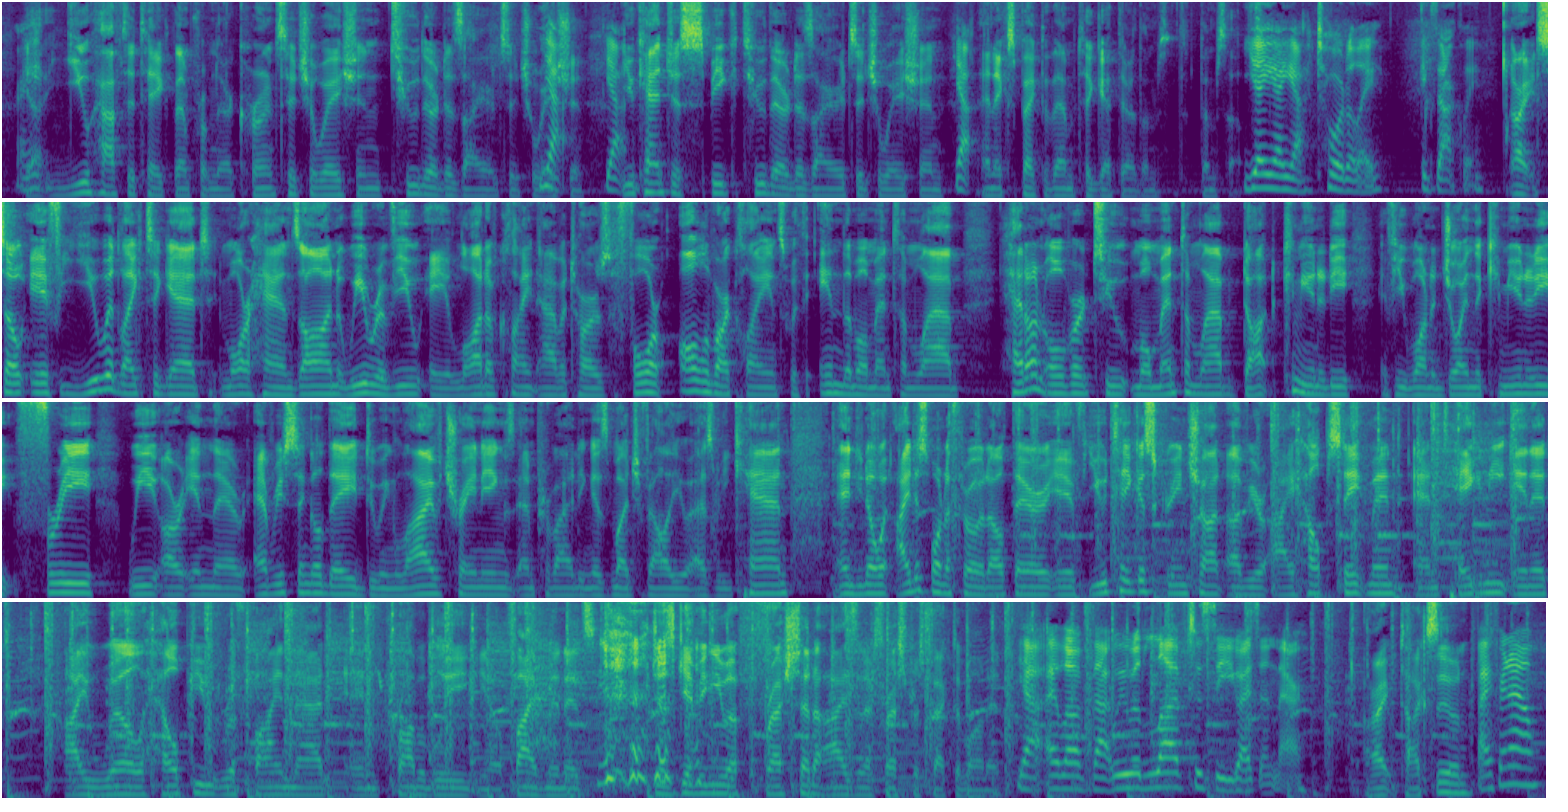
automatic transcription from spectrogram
Right? Yeah, you have to take them from their current situation to their desired situation. Yeah, yeah. You can't just speak to their desired situation yeah. and expect them to get there them, themselves. Yeah, yeah, yeah, totally. Exactly. All right. So if you would like to get more hands on, we review a lot of client avatars for all of our clients within the Momentum Lab. Head on over to momentumlab.community if you want to join the community free. We are in there every single day doing live trainings and providing as much value as we can. And you know what? I just want to throw it out there. If you take a screenshot of your I help statement and tag me in it, I will help you refine that in probably, you know, five minutes, just giving you a fresh set of eyes and a fresh perspective on it. Yeah, I love that. We would love to see you guys in there. All right, talk soon. Bye for now.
